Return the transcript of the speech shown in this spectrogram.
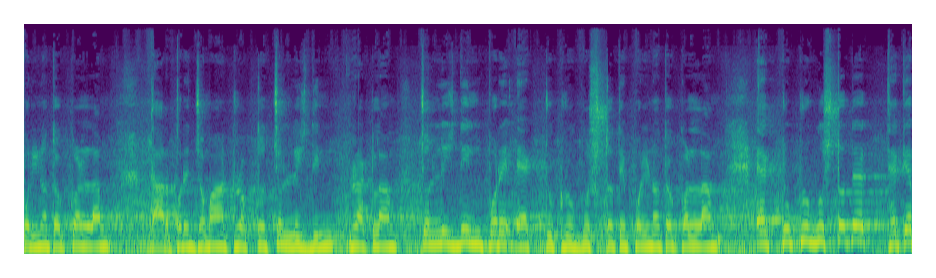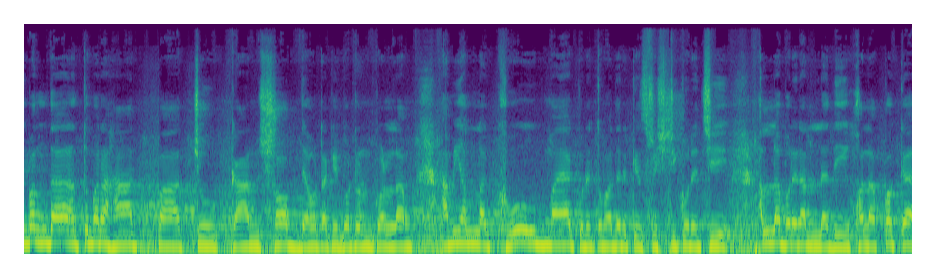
পরিণত করলাম। তারপরে জমাট রক্ত চল্লিশ দিন রাখলাম। চল্লিশ দিন পরে এক টুকরো গোস্ততে পরিণত করলাম। এক টুকরো গোস্ততে থেকে বান্দা, তোমার হাত, পা, চোখ, কান সব দেহটাকে গঠন করলাম। আমি আল্লাহ খুব মায়া করে তোমাদেরকে সৃষ্টি করেছি। আল্লাহ বলেন আল্লাদি খলাকা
